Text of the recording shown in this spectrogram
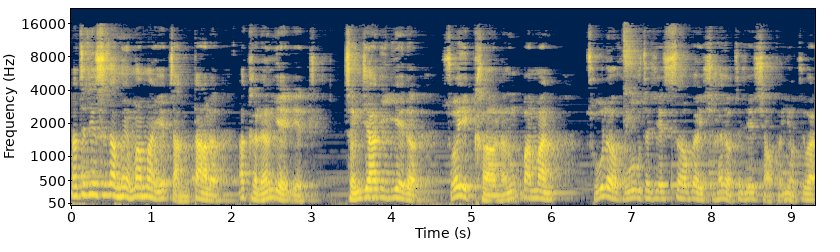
那这些视障朋友慢慢也长大了，那可能也也成家立业的，所以可能慢慢除了服务这些社会，还有这些小朋友之外，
